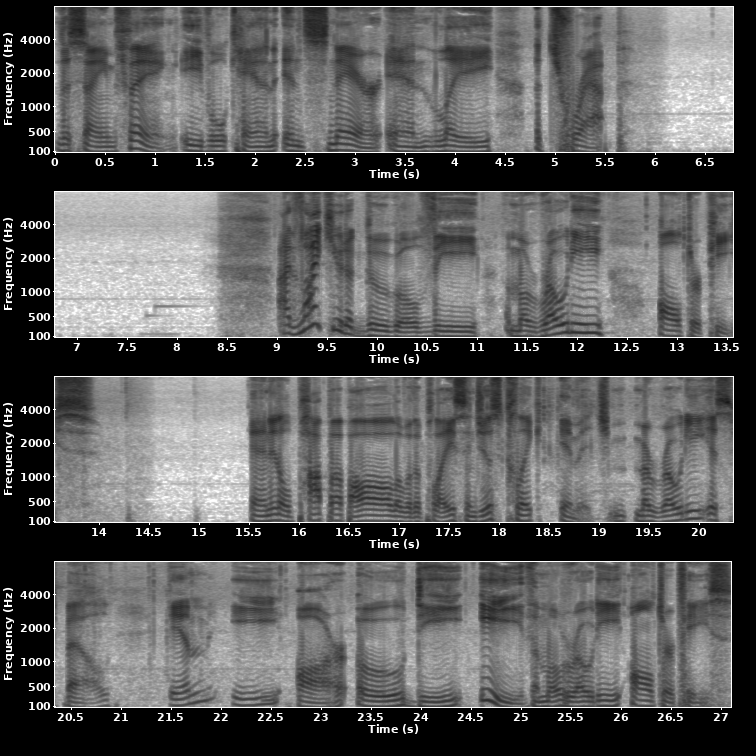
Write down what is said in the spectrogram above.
the same thing. Evil can ensnare and lay a trap. I'd like you to Google the Merode altarpiece. And it'll pop up all over the place and just click image. Merode is spelled M E R O D E, the Merode altarpiece.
